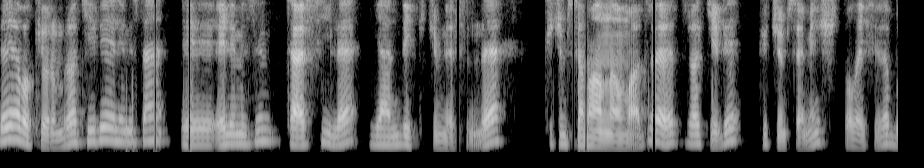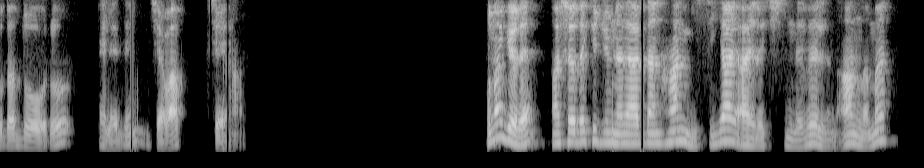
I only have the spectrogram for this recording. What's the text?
D'ye bakıyorum. Rakibi elimizden e, elimizin tersiyle yendik cümlesinde küçümseme anlamı vardır. Evet, rakibi küçümsemiş. Dolayısıyla bu da doğru. Eledim. Cevap Ceyhan. Buna göre aşağıdaki cümlelerden hangisi yay ayraç içinde verilen anlamı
